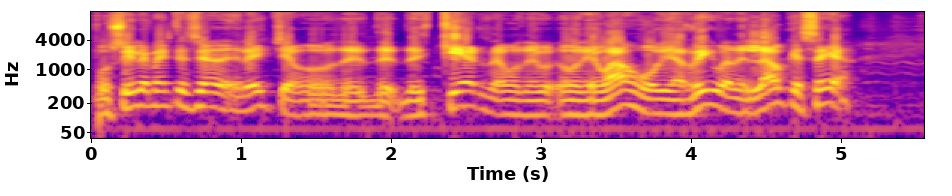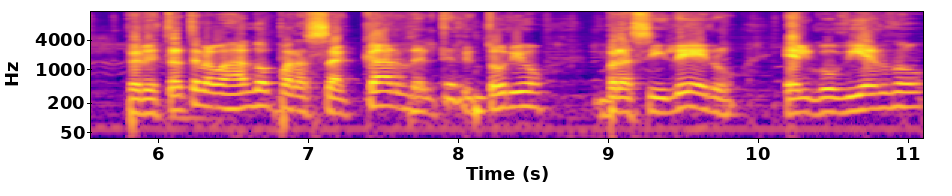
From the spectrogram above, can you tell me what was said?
posiblemente sea de derecha o de, izquierda o o de abajo o de arriba, del lado que sea, pero está trabajando para sacar del territorio brasilero el gobierno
